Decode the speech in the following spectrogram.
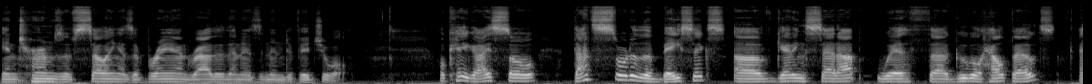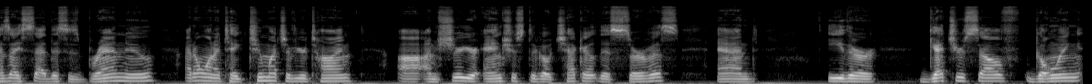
in terms of selling as a brand rather than as an individual. Okay guys so that's sort of the basics of getting set up with uh, Google Helpouts. As I said this is brand new. I don't want to take too much of your time. Uh, I'm sure you're anxious to go check out this service and either get yourself going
